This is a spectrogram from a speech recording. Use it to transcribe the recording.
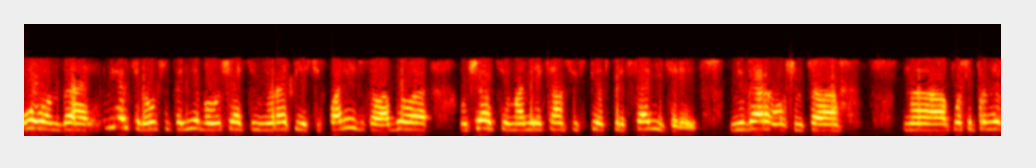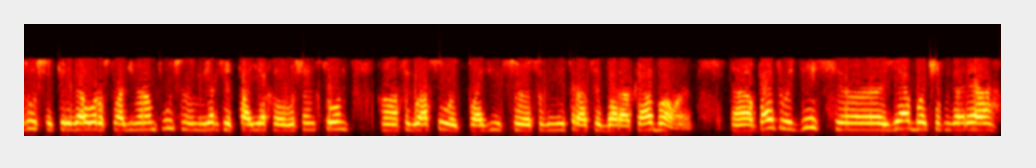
Оланда и Меркеля, в общем-то, не было участием европейских политиков, а было участием американских спецпредставителей. Недаром, в общем-то, после промежуточных переговоров с Владимиром Путиным Меркель поехал в Вашингтон согласовывать позицию с администрацией Барака Обамы. Поэтому здесь я бы, честно говоря,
